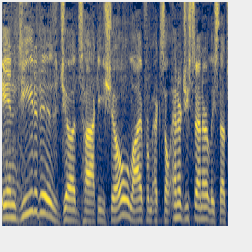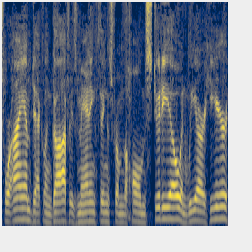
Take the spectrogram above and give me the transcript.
Indeed, it is Judd's Hockey Show, live from Xcel Energy Center. At least that's where I am. Declan Goff is manning things from the home studio, and we are here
